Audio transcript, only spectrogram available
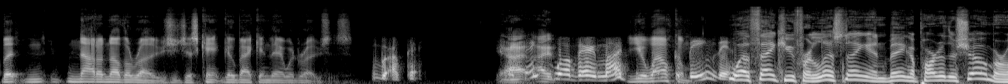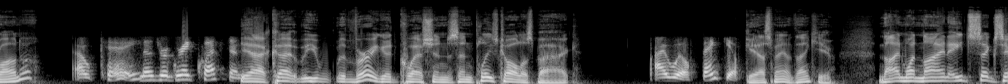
but n- not another rose. You just can't go back in there with roses. Okay. Yeah, Well, thank I, you all very much. You're Thanks welcome. For being there. Well, thank you for listening and being a part of the show, marana Okay. Those were great questions. Yeah, very good questions, and please call us back. I will. Thank you. Yes, ma'am. Thank you. 919 860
